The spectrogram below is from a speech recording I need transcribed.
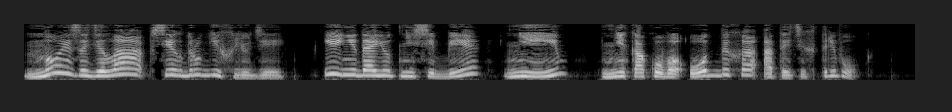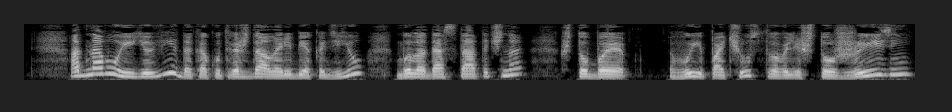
но и за дела всех других людей, и не дают ни себе, ни им никакого отдыха от этих тревог. Одного ее вида, как утверждала Ребекка Дью, было достаточно, чтобы вы почувствовали, что жизнь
